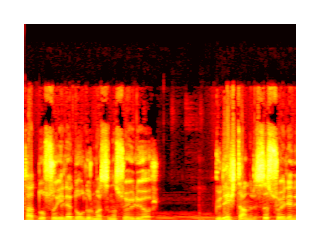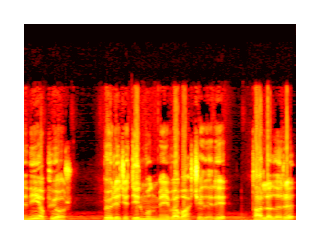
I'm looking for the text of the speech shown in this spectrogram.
tatlı su ile doldurmasını söylüyor. Güneş tanrısı söyleneni yapıyor. Böylece Dilmun meyve bahçeleri, tarlaları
